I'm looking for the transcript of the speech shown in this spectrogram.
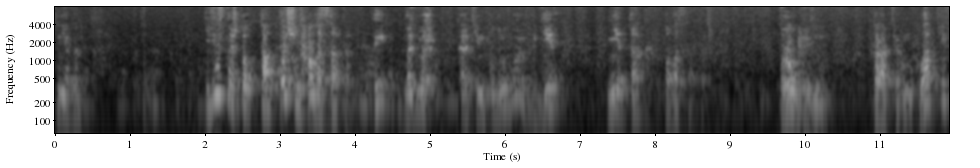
снега. Единственное, что там очень полосато, ты возьмешь картинку другую, где не так полосато. Рубленным характером укладки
